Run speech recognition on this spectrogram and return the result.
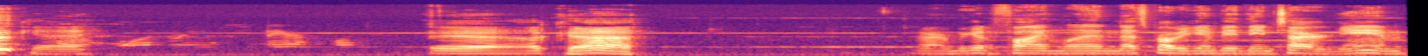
Okay. yeah, okay. Alright, we gotta find Len. That's probably gonna be the entire game.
